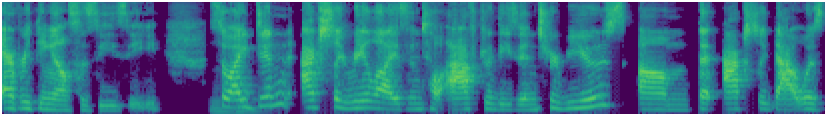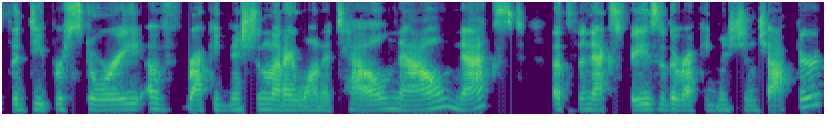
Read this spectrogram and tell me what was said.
everything else is easy mm-hmm. so i mm-hmm. didn't actually realize until after these interviews um, that actually that was the deeper story of recognition that i want to tell now next that's the next phase of the recognition chapter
